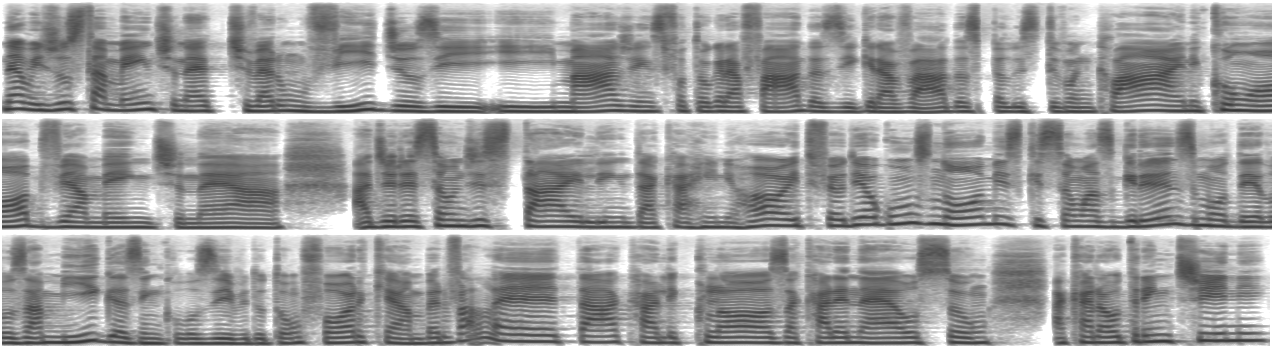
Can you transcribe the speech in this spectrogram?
Não, e justamente, né, tiveram vídeos e, e, imagens fotografadas e gravadas pelo Steven Klein, com obviamente, né, a, a direção de styling da Karine Reutefeldt e alguns nomes que são as grandes modelos amigas, inclusive, do Tom Ford, que é a Amber Valletta, a Carly Kloss, a Karen Nelson, a Carol Trentini,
